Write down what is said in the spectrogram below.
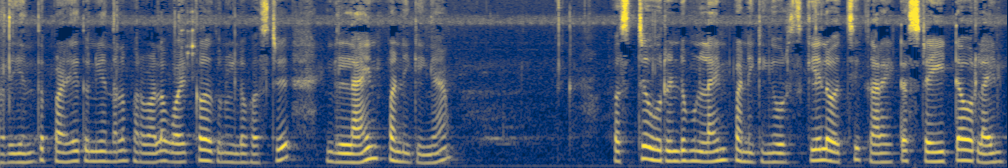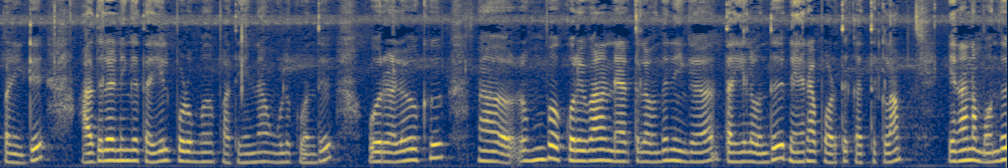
அது எந்த பழைய துணியாக இருந்தாலும் பரவாயில்ல. ஒயிட் கலர் துணியில் ஃபஸ்ட்டு நீங்கள் லைன் பண்ணிக்கிங்க. ஃபஸ்ட்டு ஒரு ரெண்டு மூணு லைன் பண்ணிக்கிங்க. ஒரு ஸ்கேலை வச்சு கரெக்டாக ஸ்ட்ரெயிட்டாக ஒரு லைன் பண்ணிவிட்டு அதில் நீங்கள் தையல் போடும்போது பார்த்தீங்கன்னா உங்களுக்கு வந்து ஓரளவுக்கு ரொம்ப குறைவான நேரத்தில் வந்து நீங்கள் தையலை வந்து நேராக போடுறது கற்றுக்கலாம் ஏன்னா நம்ம வந்து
